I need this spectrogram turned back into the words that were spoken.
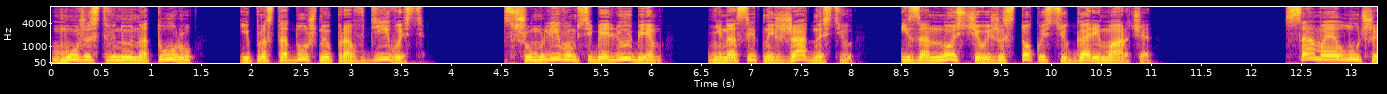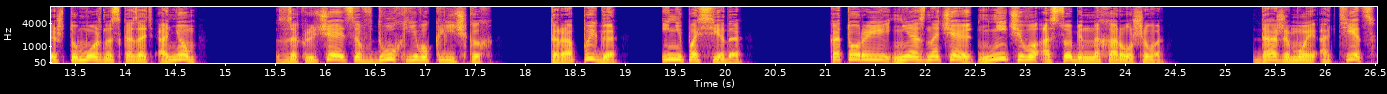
мужественную натуру и простодушную правдивость с шумливым себялюбием, ненасытной жадностью и заносчивой жестокостью Гарри Марча. Самое лучшее, что можно сказать о нем, заключается в двух его кличках — Торопыга и Непоседа, которые не означают ничего особенно хорошего. Даже мой отец,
